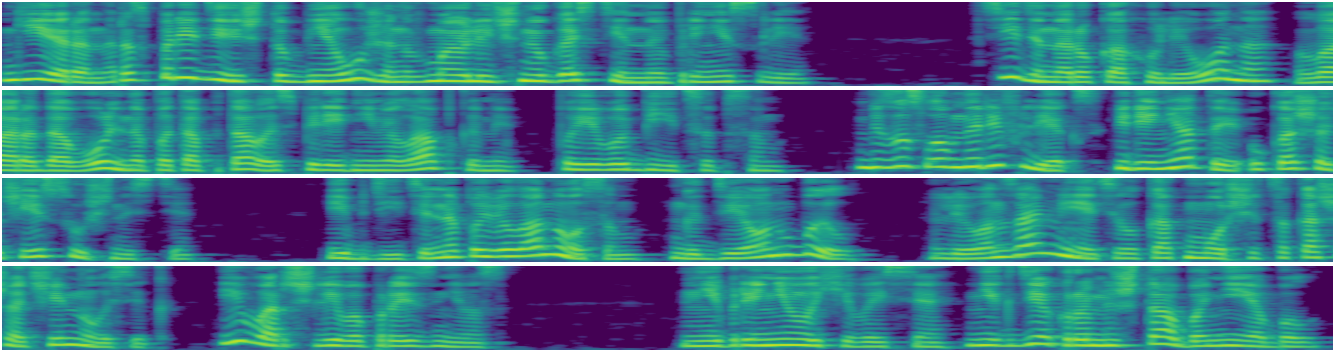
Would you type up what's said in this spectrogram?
«Герон, распорядись, чтобы мне ужин в мою личную гостиную принесли». Сидя на руках у Леона, Лара довольно потопталась передними лапками по его бицепсам. Безусловно, рефлекс, перенятый у кошачьей сущности. И бдительно повела носом, где он был. Леон заметил, как морщится кошачий носик, и ворчливо произнес. «Не принюхивайся, нигде кроме штаба не был.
